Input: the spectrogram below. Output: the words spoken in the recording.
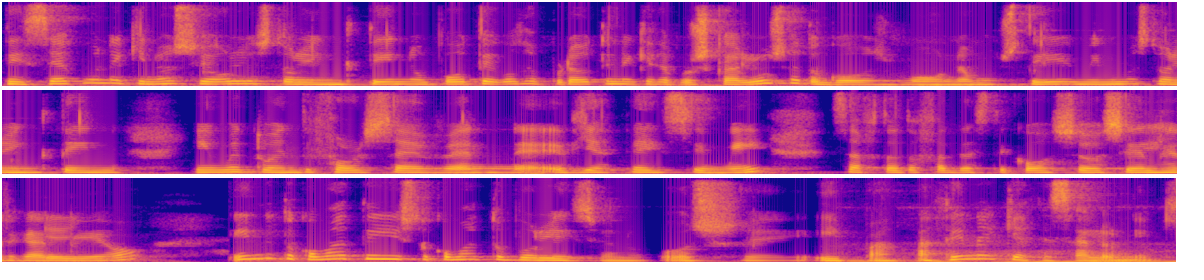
Τις έχουμε ανακοινώσει όλες στο LinkedIn, οπότε εγώ θα πρότεινα και θα προσκαλούσα τον κόσμο να μου στείλει μήνυμα στο LinkedIn. Είμαι 24-7 ε, διαθέσιμη σε αυτό το φανταστικό social εργαλείο. Είναι το κομμάτι στο κομμάτι των πωλήσεων, όπως ε, είπα. Αθήνα και Θεσσαλονίκη.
